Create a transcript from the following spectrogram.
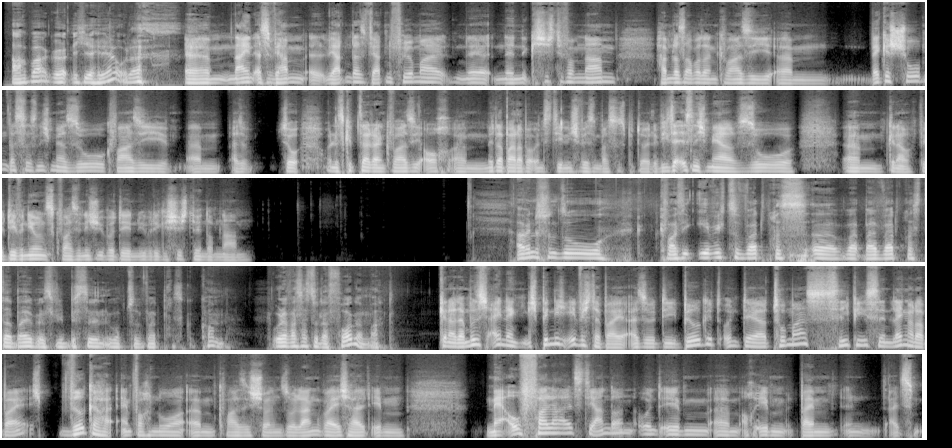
Aber gehört nicht hierher, oder? Ähm, nein, also wir haben, äh, wir hatten das, wir hatten früher mal eine, eine Geschichte vom Namen, haben das aber dann quasi ähm, weggeschoben, dass das nicht mehr so quasi, ähm, also so, und es gibt halt dann quasi auch ähm, Mitarbeiter bei uns, die nicht wissen, was das bedeutet. Wie gesagt, ist nicht mehr so, ähm, genau, wir definieren uns quasi nicht über den, über die Geschichte hinterm Namen. Aber wenn du schon so quasi ewig zu WordPress, äh, bei WordPress dabei bist, wie bist du denn überhaupt zu WordPress gekommen? Oder was hast du davor gemacht? Genau, da muss ich einlenken. Ich bin nicht ewig dabei. Also die Birgit und der Thomas, Sleepies, sind länger dabei. Ich wirke halt einfach nur ähm, quasi schon so lang, weil ich halt eben mehr auffalle als die anderen und eben ähm, auch eben beim in, als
